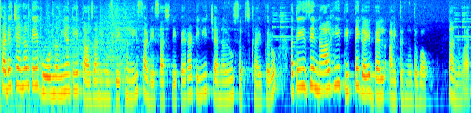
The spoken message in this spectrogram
ਸਾਡੇ ਚੈਨਲ ਤੇ ਹੋਰ ਨਵੀਆਂ ਤੇ ਤਾਜ਼ਾ ਨਿਊਜ਼ ਦੇਖਣ ਲਈ ਸਾਡੇ ਸੱਚ ਦੇ ਪਹਿਰਾ ਟੀਵੀ ਚੈਨਲ ਨੂੰ ਸਬਸਕ੍ਰਾਈਬ ਕਰੋ ਅਤੇ ਇਸ ਦੇ ਨਾਲ ਹੀ ਦਿੱਤੇ ਗਏ ਬੈਲ ਆਈਕਨ ਨੂੰ ਦਬਾਓ। ਧੰਨਵਾਦ।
